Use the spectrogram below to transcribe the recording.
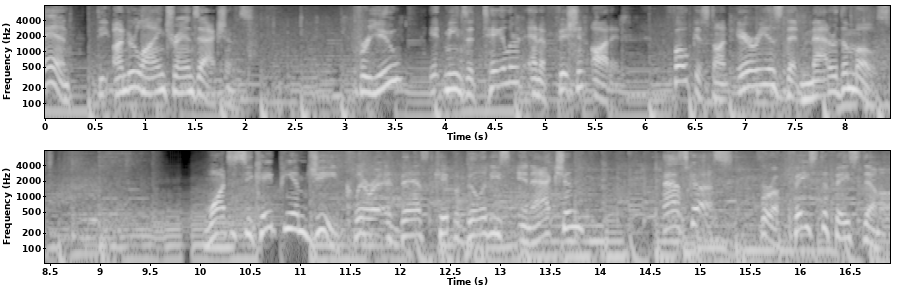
and the underlying transactions. For you, it means a tailored and efficient audit focused on areas that matter the most. Want to see KPMG Clara Advanced Capabilities in action? Ask us for a face to face demo.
